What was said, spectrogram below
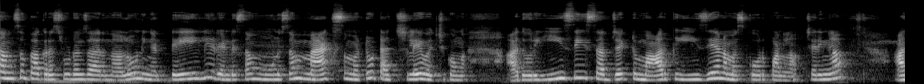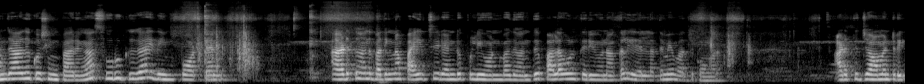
சம்ஸும் பார்க்குற ஸ்டூடெண்ட்ஸாக இருந்தாலும் நீங்கள் டெய்லி ரெண்டு சம் மூணு சம் மேக்ஸ் மட்டும் டச்லேயே வச்சுக்கோங்க. அது ஒரு ஈஸி சப்ஜெக்ட் மார்க் ஈஸியாக நம்ம ஸ்கோர் பண்ணலாம். சரிங்களா? அஞ்சாவது கொஷின் பாருங்கள் சுருக்குக இது இம்பார்ட்டன்ட் அடுத்து வந்து பார்த்திங்கன்னா பயிற்சி ரெண்டு புள்ளி ஒன்பது வந்து பலவுள் தெரிவுனாக்கள் இது எல்லாத்தையுமே பார்த்துக்கோங்க. அடுத்து ஜாமெட்ரி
